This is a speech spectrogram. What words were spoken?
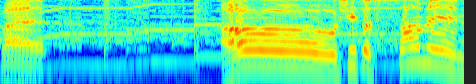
but... Oh, she's a summon!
